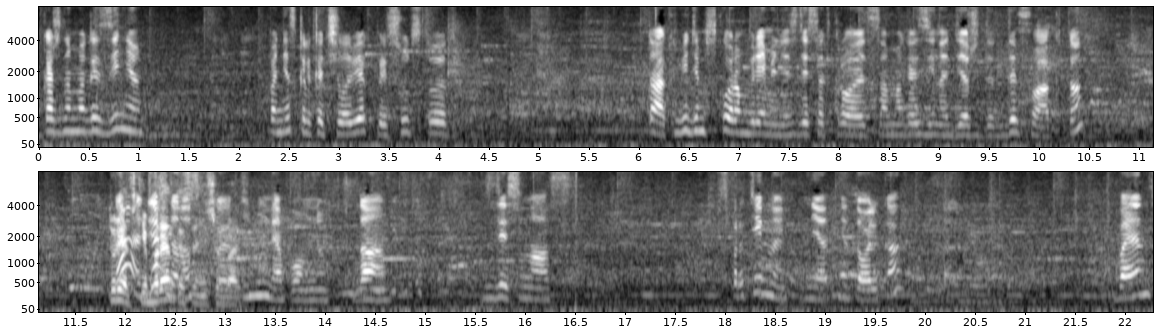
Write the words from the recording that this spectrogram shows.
В каждом магазине по несколько человек присутствует. Так, видим, в скором времени здесь откроется магазин одежды де-факто. Турецкий Да, бренд, если не ошибаюсь. Я помню, да. Здесь у нас спортивный? Нет, не только. Венс.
